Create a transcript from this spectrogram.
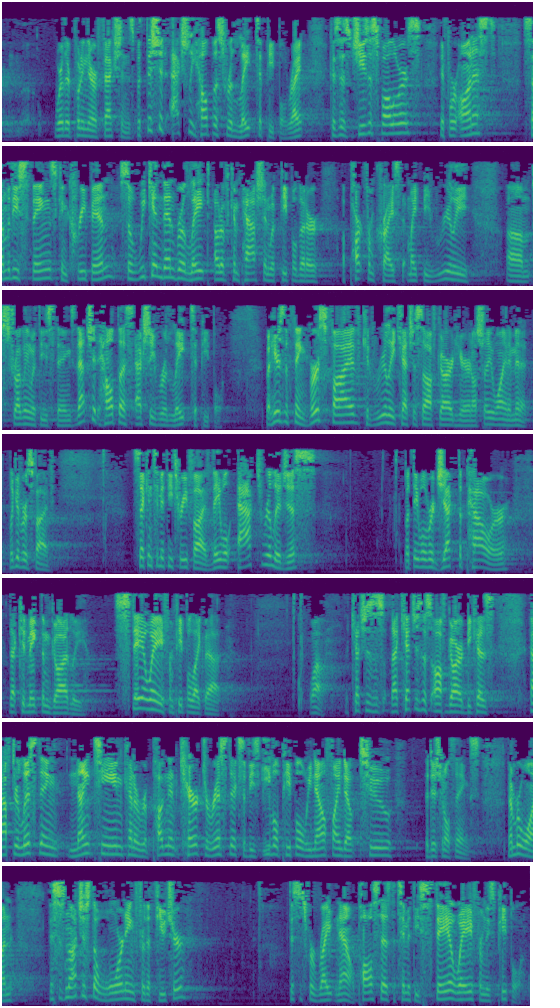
where they're putting their affections. But this should actually help us relate to people, right? Because as Jesus followers, if we're honest, some of these things can creep in. So we can then relate out of compassion with people that are apart from Christ that might be really um, struggling with these things. That should help us actually relate to people. But here's the thing. Verse 5 could really catch us off guard here, and I'll show you why in a minute. Look at verse 5. 2 Timothy 3 5. They will act religious, but they will reject the power that could make them godly. Stay away from people like that. Wow. That catches us, that catches us off guard because after listing 19 kind of repugnant characteristics of these evil people, we now find out two additional things. Number one, this is not just a warning for the future. This is for right now. Paul says to Timothy, stay away from these people.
